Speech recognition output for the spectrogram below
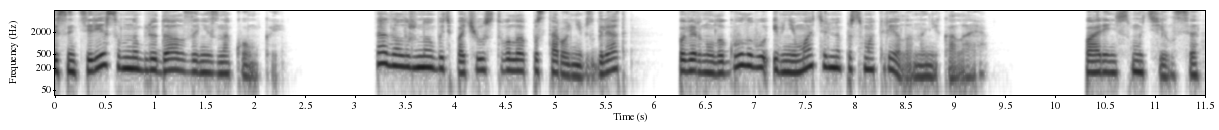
и с интересом наблюдал за незнакомкой. Та, должно быть, почувствовала посторонний взгляд, повернула голову и внимательно посмотрела на Николая. Парень смутился,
